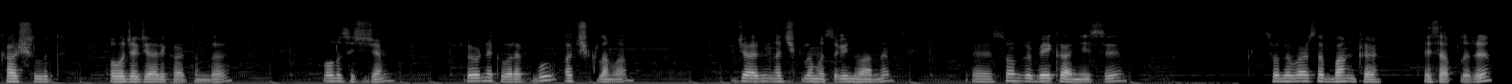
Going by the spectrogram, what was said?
karşılık olacak cari kartında. Onu seçeceğim. Örnek olarak bu açıklama. Carinin açıklaması, ünvanı. Ee, sonra VKN'si. Sonra varsa banka hesapları.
